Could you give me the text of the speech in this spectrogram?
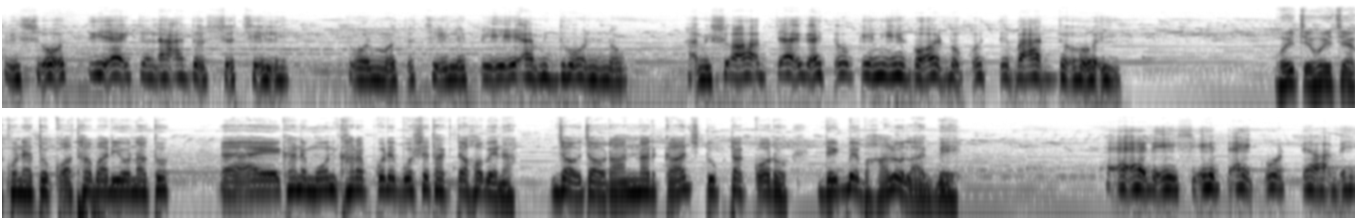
তুই সত্যি একজন আদর্শ ছেলে। তোর মতো ছেলে পেয়ে আমি ধন্য। আমি সব জায়গায় তোকে নিয়ে গর্ব করতে বাধ্য হই। হয়েছে হয়েছে এখন এত কথা বাড়িও না তো। এ, এখানে মন খারাপ করে বসে থাকতে হবে না। যাও যাও রান্নার কাজ টুকটাক করো দেখবে ভালো লাগবে। হ্যাঁ রে সেটাই করতে হবে।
